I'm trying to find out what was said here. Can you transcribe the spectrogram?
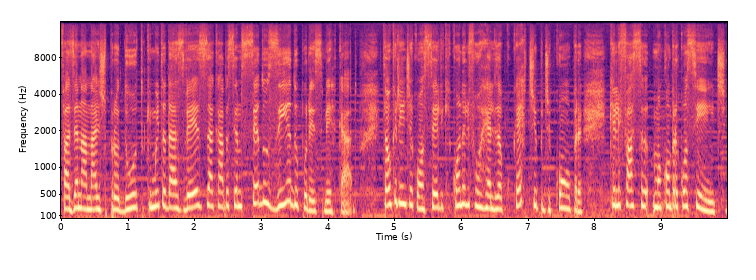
fazendo análise de produto, que muitas das vezes acaba sendo seduzido por esse mercado. Então, o que a gente aconselha é que quando ele for realizar qualquer tipo de compra, que ele faça uma compra consciente,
